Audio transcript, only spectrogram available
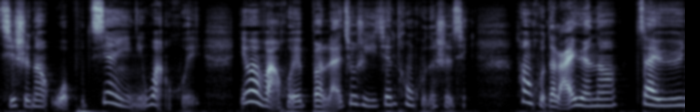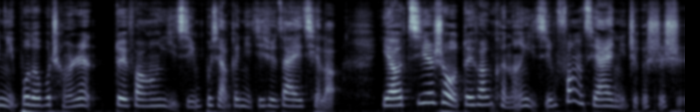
其实呢，我不建议你挽回，因为挽回本来就是一件痛苦的事情。痛苦的来源呢，在于你不得不承认对方已经不想跟你继续在一起了，也要接受对方可能已经放弃爱你这个事实。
